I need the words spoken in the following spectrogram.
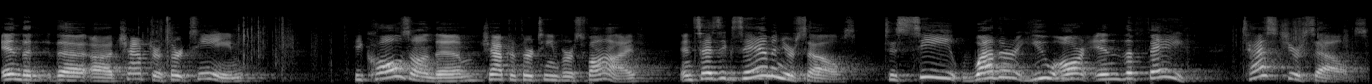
in the, the uh, chapter 13. He calls on them, chapter 13, verse 5, and says, Examine yourselves to see whether you are in the faith. Test yourselves.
